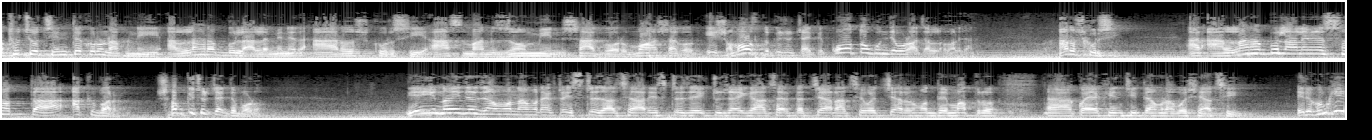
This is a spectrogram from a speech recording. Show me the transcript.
অথচ চিন্তা করুন আপনি, আল্লাহ রাব্বুল আলমিনের আরস কুরসি, আসমান, জমিন, সাগর, মহাসাগর, এই সমস্ত কিছু চাইতে কত গুঞ্জে বড় আছে আল্লাহ জান আরস কুরসি। আর আল্লাহ রাব্বুল আলমিনের সত্তা আকবর, সবকিছুর চাইতে বড়। এই নয় যে যেমন আমার একটা স্টেজ আছে, আর স্টেজে একটু জায়গা আছে, আর একটা চেয়ার আছে, ওই চেয়ারের মধ্যে মাত্র কয়েক ইঞ্চিতে আমরা বসে আছি। এরকম কি?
